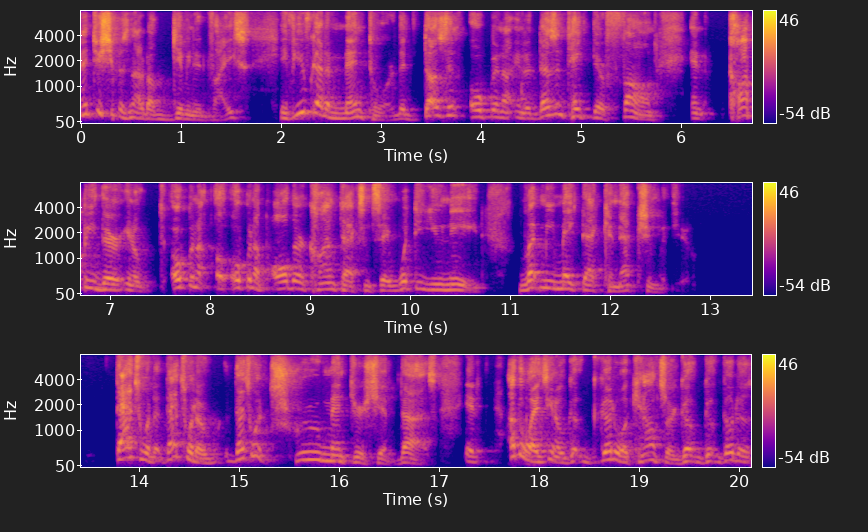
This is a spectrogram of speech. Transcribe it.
Mentorship is not about giving advice. If you've got a mentor that doesn't open up, you know, doesn't take their phone and copy their, you know, open open up all their contacts and say, what do you need? Let me make that connection with you. That's what that's what a that's what true mentorship does. It otherwise, you know, go, go to a counselor, go, go go to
